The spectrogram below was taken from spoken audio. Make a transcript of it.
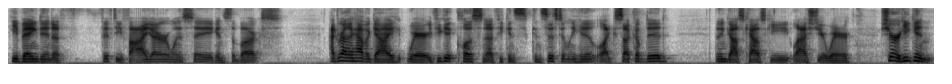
he banged in a 55 yarder, I want to say against the Bucks, I'd rather have a guy where if you get close enough, he can consistently hit it like Succop did, than Gostkowski last year, where sure he can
